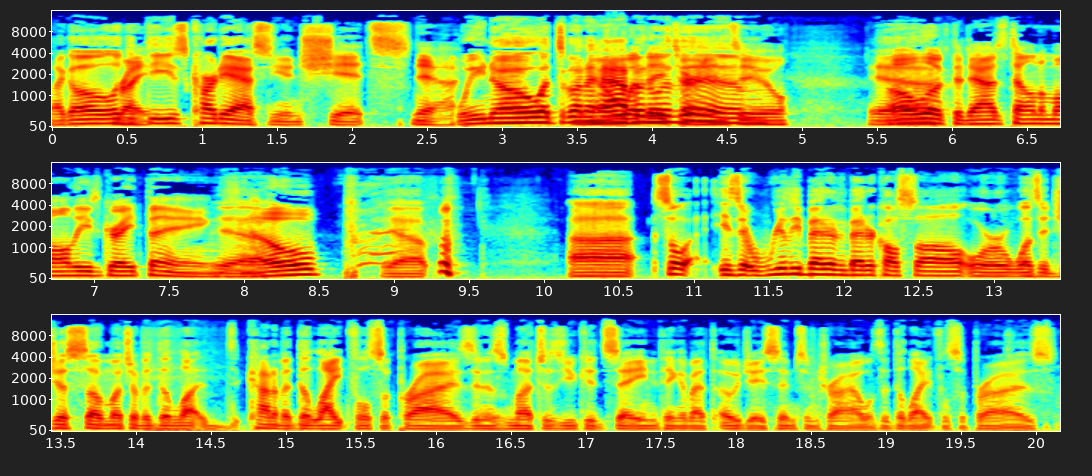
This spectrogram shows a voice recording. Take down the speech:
Like, oh, look Right. at these Kardashian shits. Yeah. we know what's going to happen what they with turn them. into. Yeah. Oh, look, the dad's telling them all these great things. Yeah. Nope. yeah. Uh, so is it really better than Better Call Saul, or was it just so much of a delight, kind of a delightful surprise? In as much as you could say anything about the O.J. Simpson trial was a delightful surprise.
